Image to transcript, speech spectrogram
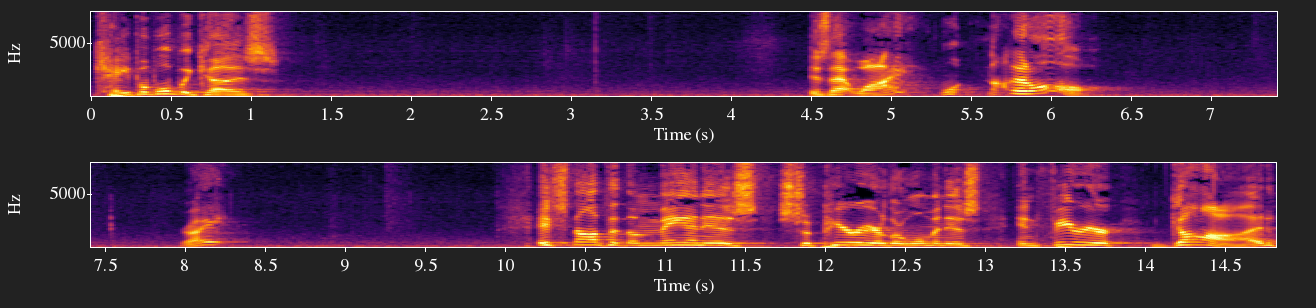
capable, because. Is that why? Well, not at all. Right? It's not that the man is superior, the woman is inferior. God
